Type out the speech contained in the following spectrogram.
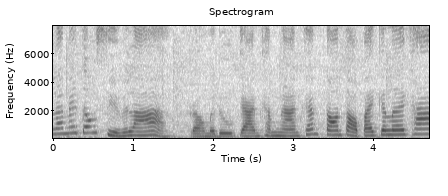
และไม่ต้องเสียเวลา เรามาดูการทำงานขั้นตอนต่อไปกันเลยค่ะ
